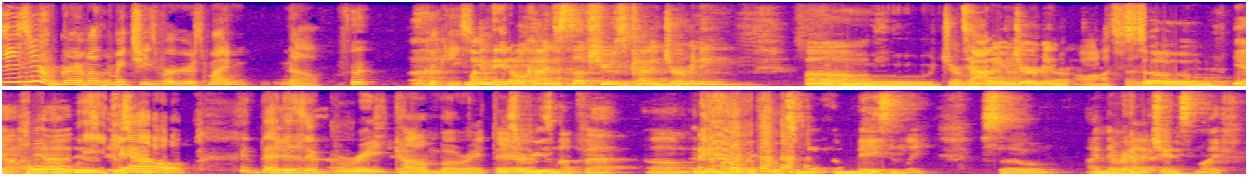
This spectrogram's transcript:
easier if grandmother make cheeseburgers. Mine no. Cookies. Uh, mine made all kinds of stuff. She was kind of Germany. Um, Ooh, German Italian German. Awesome. So yeah. Holy yeah, it is, cow. That yeah. is a great combo right there. There's a reason I'm fat. Um, and then my wife cooks amazingly. So I never had a chance in life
